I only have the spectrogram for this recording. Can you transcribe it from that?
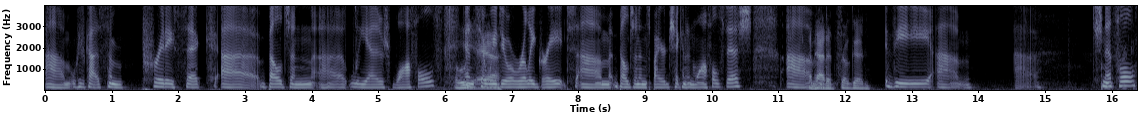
Um, we've got some pretty sick uh, Belgian uh, Liège waffles, Oh, and so we do a really great um, Belgian-inspired chicken and waffles dish. I've Um, had it so good. the um, uh, schnitzel,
